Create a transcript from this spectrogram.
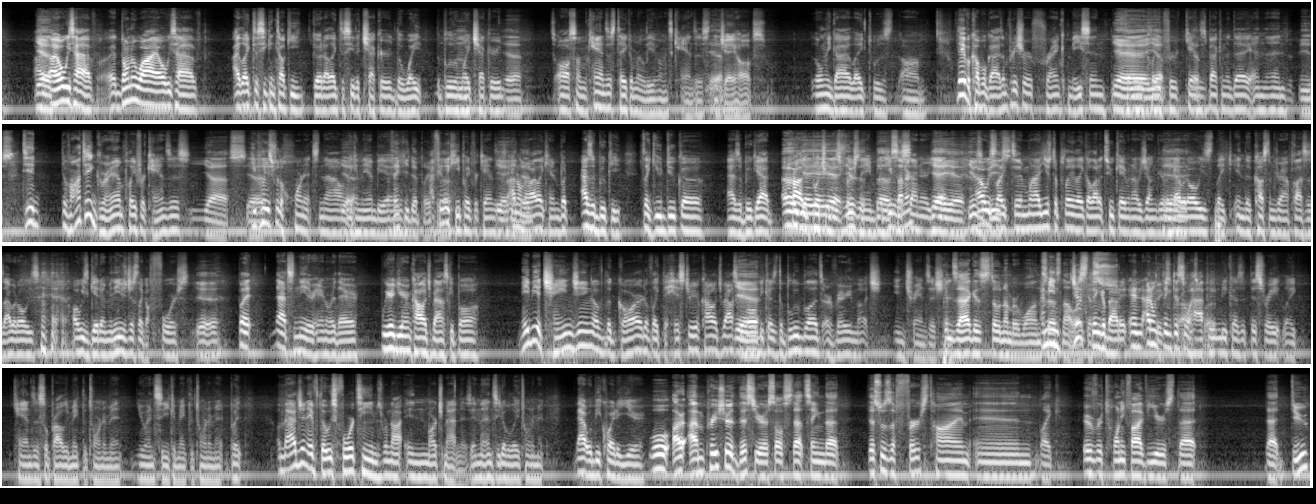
Yeah. I, I always have. I don't know why. I always have. I like to see Kentucky good. I like to see the checkered, the white, the blue and Mhm. white checkered. Yeah, It's awesome. Kansas, take them or leave them. It's Kansas. The Jayhawks. The only guy I liked was um, they have a couple guys. I'm pretty sure Frank Mason. Yeah, played yep, for Kansas back in the day. And then the did Devonte Graham play for Kansas? Yes, yeah. He plays for the Hornets now, Yeah. like in the NBA. I think he did play. I for feel like he played for Kansas. Yeah, I don't know. I like him, but Azubuike. It's like Udoka Azubuike. Yeah, Oh, probably yeah, butchered his first name, but he was center? a center. Yeah, Yeah, yeah, he was I a always liked him when I used to play like a lot of 2K when I was younger. Like Yeah. I would always like in the custom draft classes, I would always always get him, and he was just like a force. yeah, But that's neither here nor there. Weird year in college basketball. Maybe a changing of the guard of like the history of college basketball Yeah. because the blue bloods are very much in transition. Gonzaga is still number one. I so mean, it's not just like think about it, and I don't think this will happen but- because at this rate, like Kansas will probably make the tournament. UNC can make the tournament, but imagine if those four teams were not in March Madness in the NCAA tournament. That would be quite a year. Well, I, I'm pretty sure this year I saw a stat saying that this was the first time in like over 25 years that that Duke,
